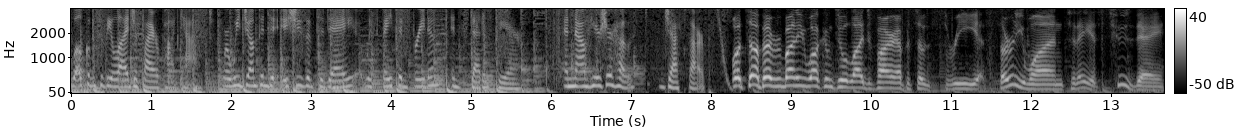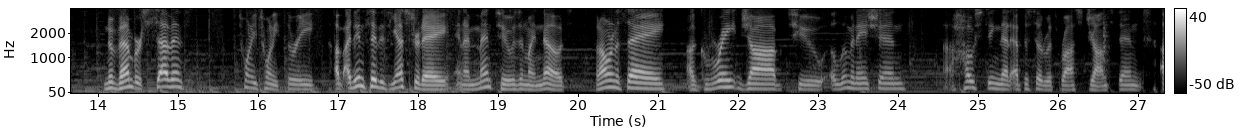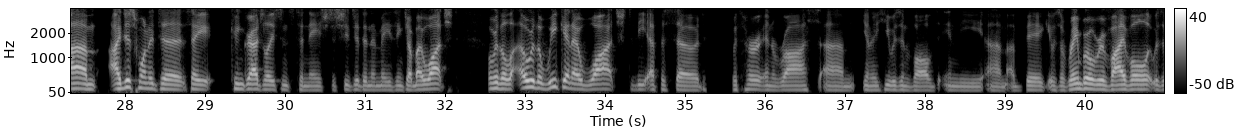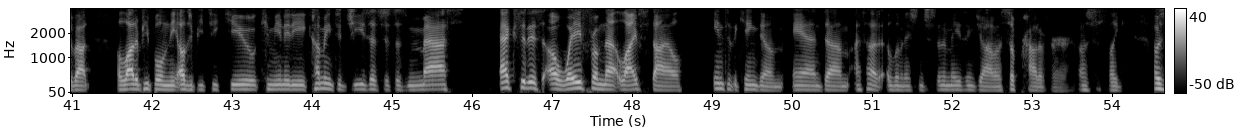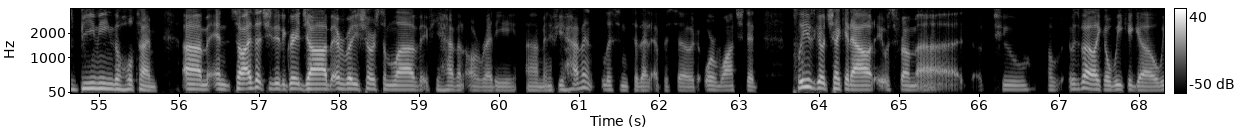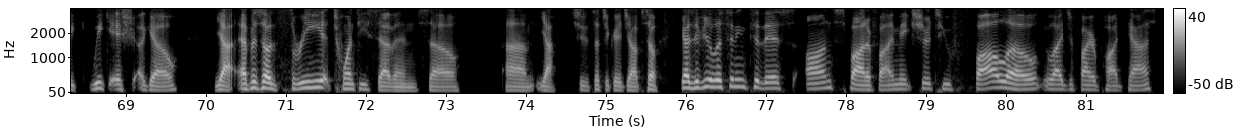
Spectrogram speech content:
Welcome to the Elijah Fire Podcast, where we jump into issues of today with faith and freedom instead of fear. And now here's your host, Jeff Tharp. What's up, everybody? Welcome to Elijah Fire episode 331. Today is Tuesday, November 7th, 2023. Um, I didn't say this yesterday, and I meant to, it was in my notes, but I want to say a great job to Illumination uh, hosting that episode with Ross Johnston. Um, I just wanted to say congratulations to Nash. She did an amazing job. I watched over the over the weekend. I watched the episode with her and Ross. Um, you know, he was involved in the um, a big. It was a rainbow revival. It was about a lot of people in the LGBTQ community coming to Jesus. Just this mass exodus away from that lifestyle into the kingdom. And um, I thought Illumination just an amazing job. I was so proud of her. I was just like, I was beaming the whole time. Um, and so I thought she did a great job. Everybody show her some love if you haven't already. Um, and if you haven't listened to that episode or watched it, please go check it out. It was from uh two oh, it was about like a week ago, week week-ish ago. Yeah, episode 327. So um yeah, she did such a great job. So guys, if you're listening to this on Spotify, make sure to follow Elijah Fire podcast.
